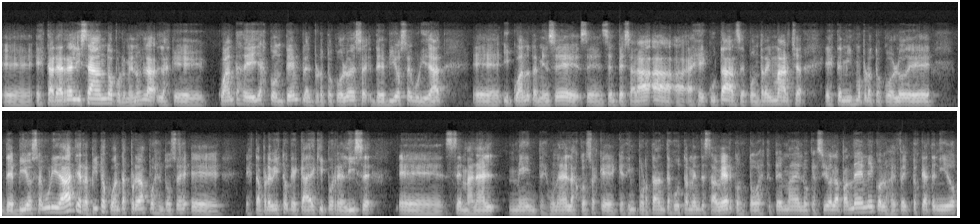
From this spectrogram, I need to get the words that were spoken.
eh, estará realizando, por lo menos las que, cuántas de ellas contempla el protocolo de, bioseguridad eh, y cuándo también se, empezará a, ejecutar, se pondrá en marcha este mismo protocolo de, bioseguridad. Y repito, cuántas pruebas, pues entonces eh, está previsto que cada equipo realice eh, semanalmente. Es una de las cosas que, es importante justamente saber con todo este tema de lo que ha sido la pandemia y con los efectos que ha tenido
